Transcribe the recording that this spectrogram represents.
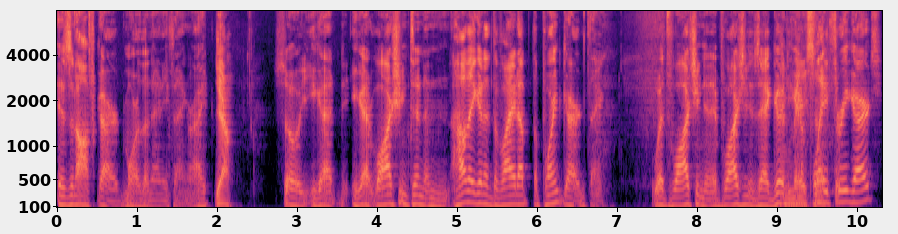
is an off guard more than anything, right? yeah, So you got you got Washington, and how are they going to divide up the point guard thing with Washington? If Washington's that good, you going to play three guards?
